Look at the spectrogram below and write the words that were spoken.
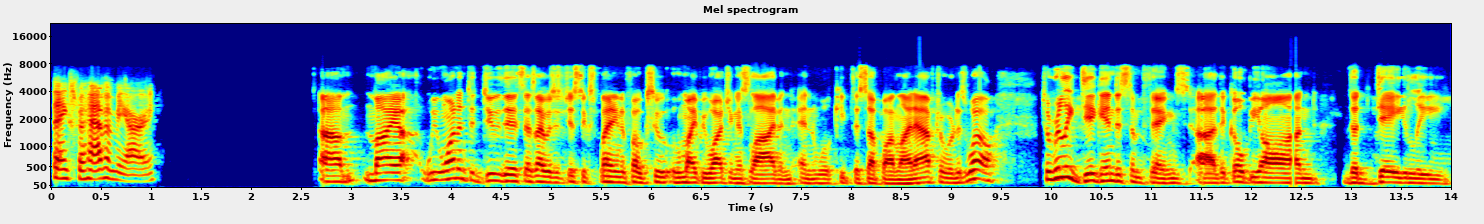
Thanks for having me, Ari. Um, Maya, we wanted to do this as I was just explaining to folks who, who might be watching us live, and, and we'll keep this up online afterward as well, to really dig into some things uh, that go beyond the daily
